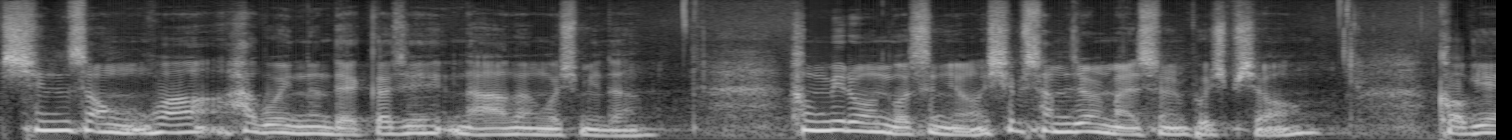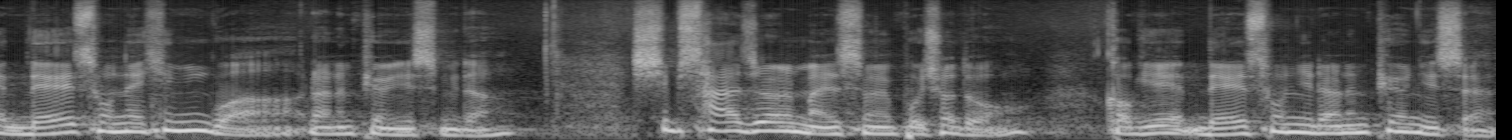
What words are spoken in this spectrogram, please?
신성화하고 있는 데까지 나아간 것입니다. 흥미로운 것은요. 13절 말씀을 보십시오. 거기에 내 손의 힘과 라는 표현이 있습니다. 14절 말씀을 보셔도 거기에 내 손이라는 표현이 있어요.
